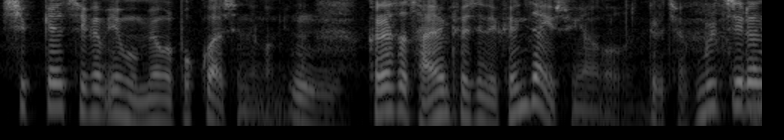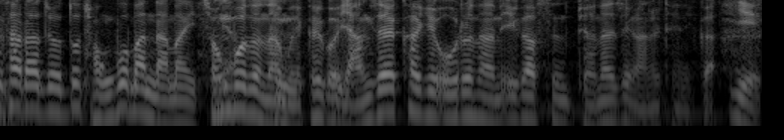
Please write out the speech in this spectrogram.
쉽게 지금 이 문명을 복구할 수 있는 겁니다. 음. 그래서 자연 표준이 굉장히 중요한 거거든요. 그렇죠. 물질은 사라져도 정보만 남아 있으면 정보도 남으니 음. 그리고 양자역학이 옳은 한이 값은 변하지가 않을 테니까. 예.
